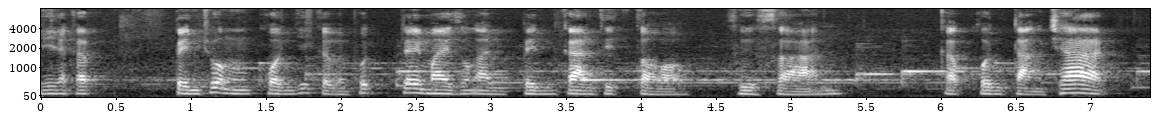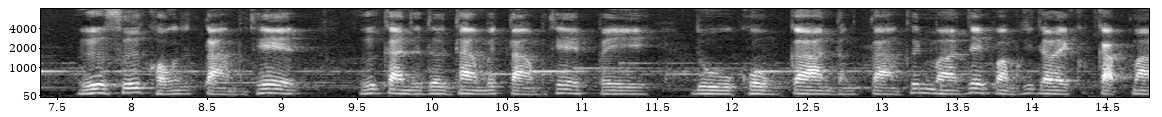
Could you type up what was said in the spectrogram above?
นี้นะครับ เป็นช่วงของคนที่เกิดวันพุธได้ไม้สองอันเป็นการติดต่อสื่อสาร กับคนต่างชาติ หรือซื้อของต่างประเทศ หรือการจะเดินทางไปต่างประเทศไปดูโครงการต่างๆ ขึ้นมาได้ความคิดอะไรก็กลับมา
